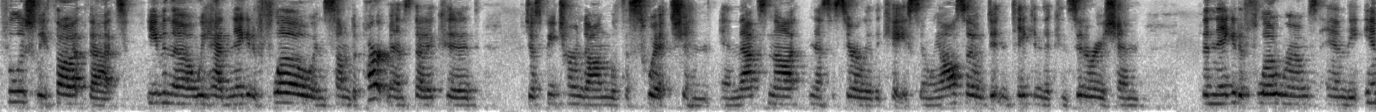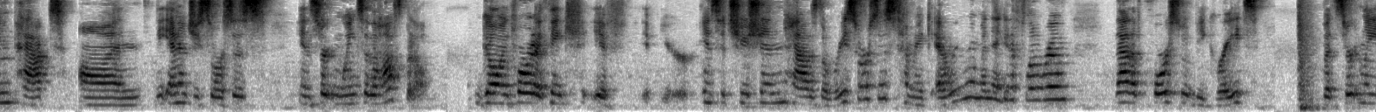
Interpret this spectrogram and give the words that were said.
foolishly thought that even though we had negative flow in some departments, that it could just be turned on with a switch, and, and that's not necessarily the case. And we also didn't take into consideration the negative flow rooms and the impact on the energy sources in certain wings of the hospital. Going forward, I think if, if your institution has the resources to make every room a negative flow room, that of course would be great but certainly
